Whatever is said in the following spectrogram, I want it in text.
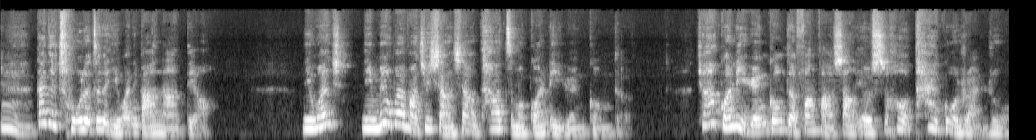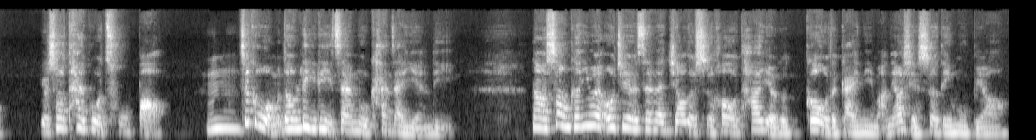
嗯，但是除了这个以外，你把它拿掉，你完全你没有办法去想象他怎么管理员工的。就他管理员工的方法上，有时候太过软弱，有时候太过粗暴，嗯，这个我们都历历在目，看在眼里。那上课，因为 OGSM 在教的时候，它有个 goal 的概念嘛，你要写设定目标。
